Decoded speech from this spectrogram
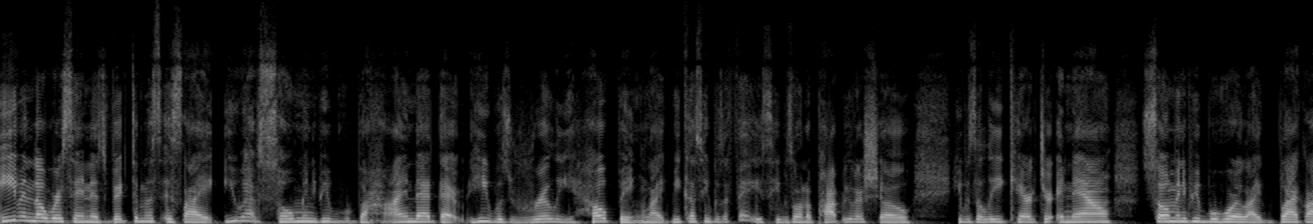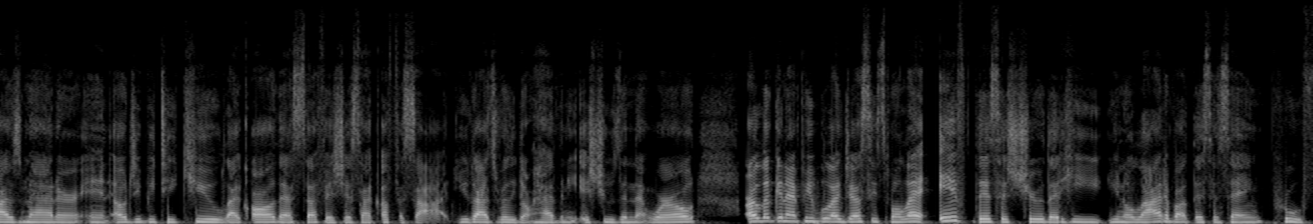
Even though we're saying it's victimless it's like you have so many people behind that that he was really helping like because he was a face. He was on a popular show. He was a lead character. And now so many people who are like black lives matter and lgbtq like all that stuff is just like a facade. You guys really don't have any issues in that world. Are looking at people like Jussie Smollett if this is true that he you know lied about this and saying proof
